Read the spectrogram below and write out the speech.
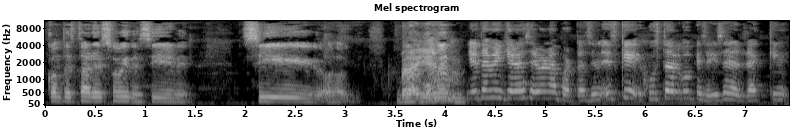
Contestar eso y decir sí o... Brian. Yo también quiero hacer una aportación. Es que justo algo que se dice del drag, king-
